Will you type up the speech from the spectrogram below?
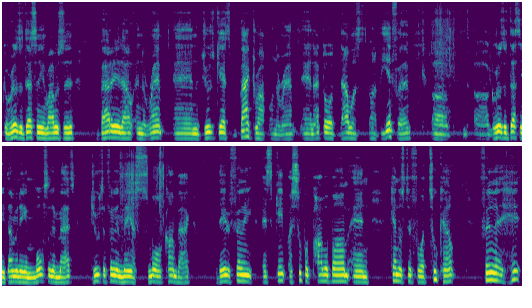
Guerrillas of Destiny and Robinson batted it out in the ramp, and Juice gets backdrop on the ramp, and I thought that was going to be it for him. Uh, uh, Guerrillas of Destiny dominating most of the match. Juice and Finlay made a small comeback. David Finlay escaped a super power bomb and candlestick for a two count. Finlay hit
